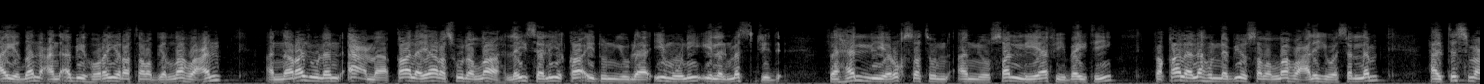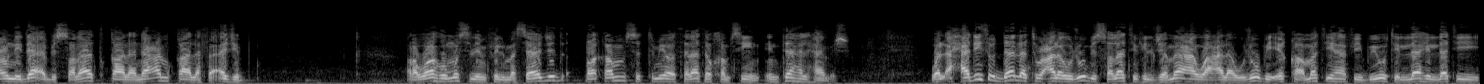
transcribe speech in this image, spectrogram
أيضا عن أبي هريرة رضي الله عنه أن رجلا أعمى قال يا رسول الله ليس لي قائد يلائمني إلى المسجد فهل لي رخصة أن يصلي في بيتي؟ فقال له النبي صلى الله عليه وسلم هل تسمع النداء بالصلاة؟ قال نعم. قال فأجب. رواه مسلم في المساجد رقم 653 انتهى الهامش. والأحاديث الدالة على وجوب الصلاة في الجماعة وعلى وجوب إقامتها في بيوت الله التي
